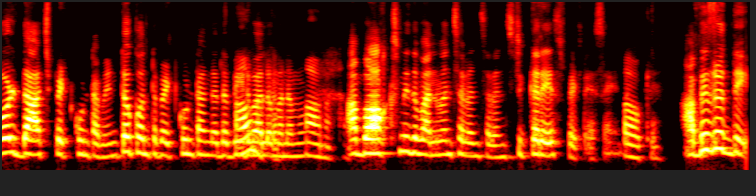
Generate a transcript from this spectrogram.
గోల్డ్ దాచి పెట్టుకుంటాం. ఎంతో కొంత పెట్టుకుంటాం కదా బీరువాలో మనము. ఆ బాక్స్ మీద one one seven seven sticker వేసి పెట్టేసేయండి. ఓకే. అభివృద్ధి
